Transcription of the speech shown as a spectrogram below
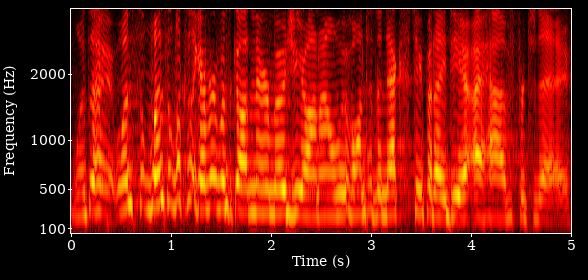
Once, I, once, once it looks like everyone's gotten their emoji on, I'll move on to the next stupid idea I have for today.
